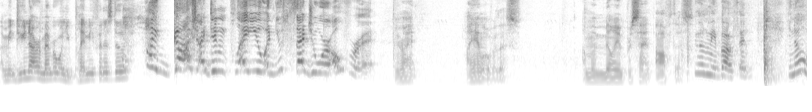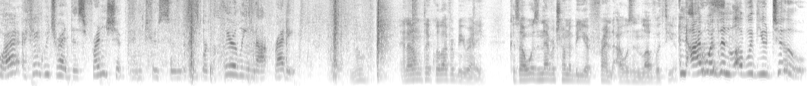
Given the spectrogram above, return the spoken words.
I mean, do you not remember when you played me for this dude? My gosh, I didn't play you and you said you were over it. You're right. I am over this. I'm a million percent off this. You and me both. And you know what? I think we tried this friendship thing too soon because we're clearly not ready. No. And I don't think we'll ever be ready. Because I was never trying to be your friend. I was in love with you. And I was in love with you too.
